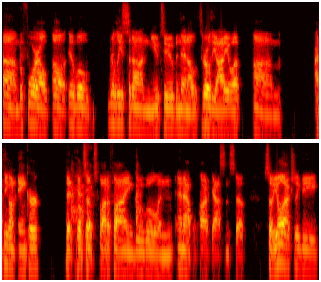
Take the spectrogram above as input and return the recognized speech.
um, before I'll, I'll it will release it on YouTube and then I'll throw the audio up. Um, I think on Anchor that hits Okay. up Spotify and Google and, and Apple Podcasts and stuff. So you'll actually be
